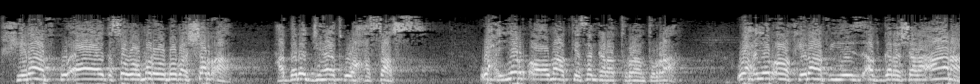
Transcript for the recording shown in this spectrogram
khilaafku aad isagoo mar walbaba shar ah haddana jihaadku waa xasaas. Wax yar oo ma adkaysan kara turaantura wax yar oo khilaaf iyo afgarasho la'aana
